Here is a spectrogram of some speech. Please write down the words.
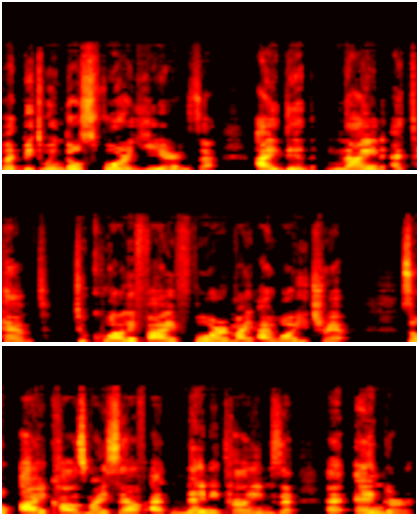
but between those four years I did nine attempts to qualify for my Hawaii trip. So I caused myself at many times uh, anger.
